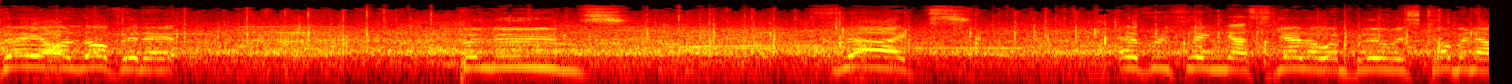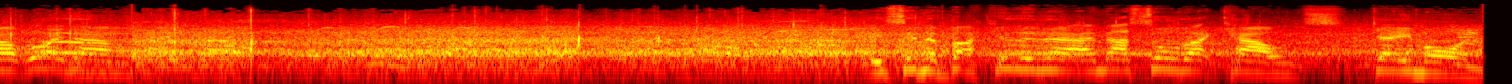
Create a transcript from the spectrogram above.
They are loving it. Balloons, flags, everything that's yellow and blue is coming out right now. It's in the back of the net and that's all that counts. Game on.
